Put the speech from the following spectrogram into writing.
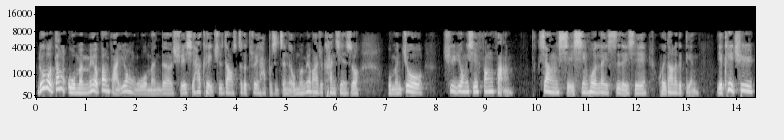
如果当我们没有办法用我们的学习，他可以知道这个罪它不是真的，我们没有办法去看清的时候，我们就去用一些方法，像写信或类似的一些，回到那个点，也可以去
